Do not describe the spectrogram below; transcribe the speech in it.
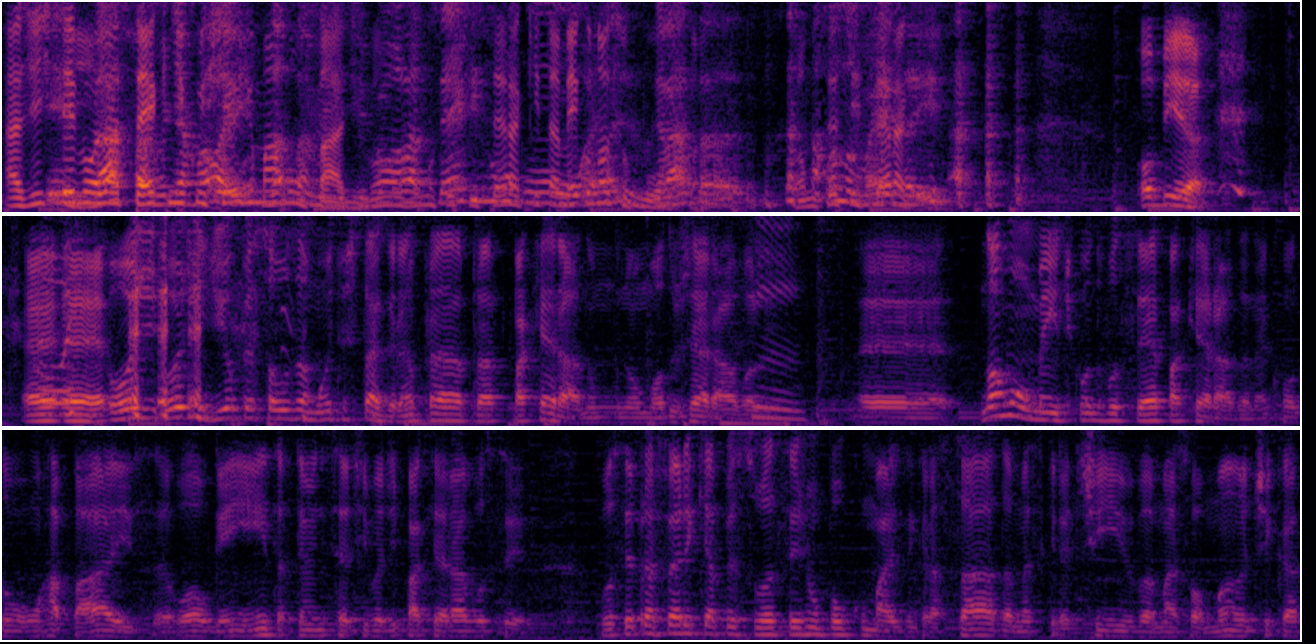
A gente teve um olhar Exatamente, técnico cheio de má exatamente. vontade. Vamos, vamos ser sinceros aqui também com o nosso público. desgraça. né? Vamos ser sinceros aqui. Ô Bia, É, é, hoje, hoje em dia o pessoal usa muito o Instagram pra, pra paquerar, no, no modo geral. ali. Sim. É, normalmente, quando você é paquerada, né? Quando um rapaz ou alguém entra, tem uma iniciativa de paquerar você. Você prefere que a pessoa seja um pouco mais engraçada, mais criativa, mais romântica?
